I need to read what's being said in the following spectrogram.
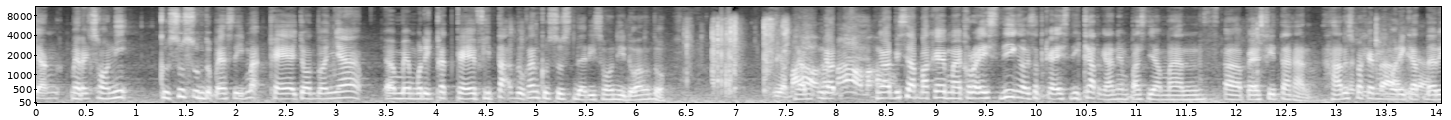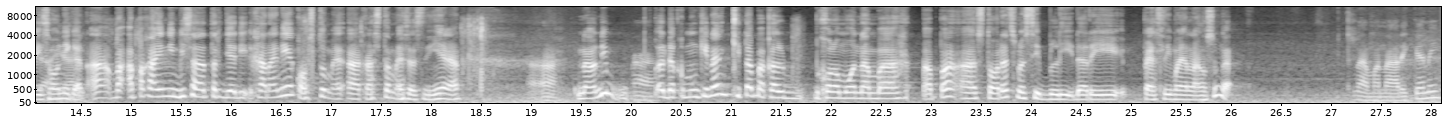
yang merek Sony khusus untuk PS5? Kayak contohnya eh, memory card kayak Vita tuh kan khusus dari Sony doang tuh. Iya Nggak- mahal, nggak mahal, mahal. nggak bisa pakai micro SD, nggak bisa pakai SD card kan yang pas zaman uh, PS Vita kan. Harus PS pakai memory card iya, dari iya, Sony iya. kan. Apa- apakah ini bisa terjadi karena ini kostum uh, custom SSD-nya kan. Ah, ah. Nah, ini Nah. ada kemungkinan kita bakal kalau mau nambah apa uh, storage mesti beli dari PS5 yang langsung nggak? Nah menariknya nih,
